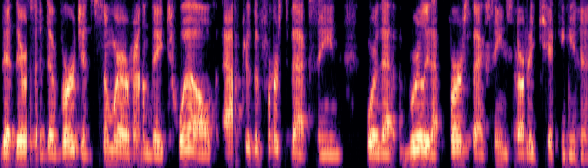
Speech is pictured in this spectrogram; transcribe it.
that there was a divergence somewhere around day 12 after the first vaccine where that really that first vaccine started kicking in.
